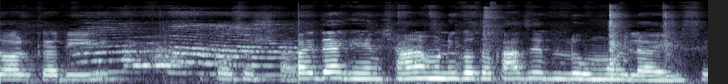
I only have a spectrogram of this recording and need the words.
তরকারি প্রচুর। ভাই দেখেন, সারামণি কত কাজের লোক, মহিলা হয়ে গেছে।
